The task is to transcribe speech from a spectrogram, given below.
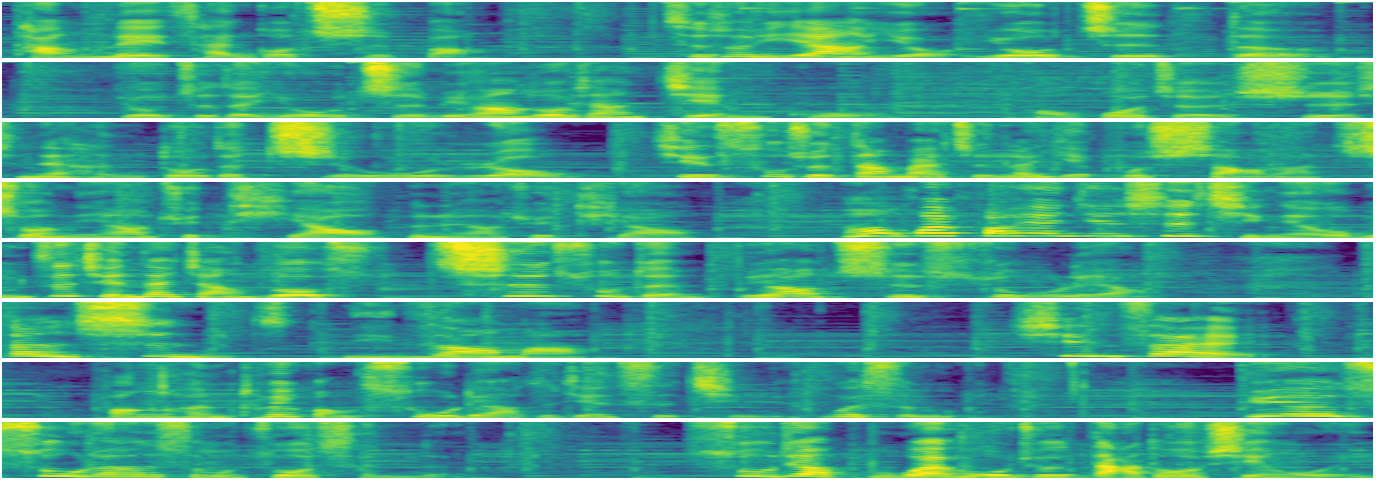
糖类才能够吃饱。吃素一样有优质的、优质的油脂，比方说像坚果哦，或者是现在很多的植物肉，其实素食蛋白质类也不少啦。只有你要去挑，真的要去挑。然后会发现一件事情，哎，我们之前在讲说吃素的人不要吃塑料，但是你知道吗？现在反而很推广塑料这件事情，为什么？因为塑料是什么做成的？塑料不外乎就是大豆纤维、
